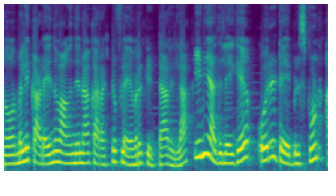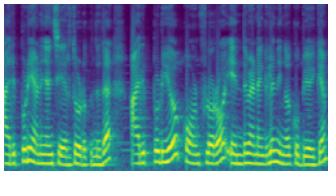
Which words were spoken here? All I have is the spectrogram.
നോർമലി കടയിൽ നിന്ന് വാങ്ങുന്നതിന് ആ കറക്റ്റ് ഫ്ലേവർ കിട്ടാറില്ല. ഇനി അതിലേക്ക് ഒരു ടേബിൾ സ്പൂൺ അരിപ്പൊടിയാണ് ഞാൻ ചേർത്ത് കൊടുക്കുന്നത്. അരിപ്പൊടിയോ കോൺഫ്ലോറോ എന്ത് വേണമെങ്കിലും നിങ്ങൾക്ക് ഉപയോഗിക്കാം.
